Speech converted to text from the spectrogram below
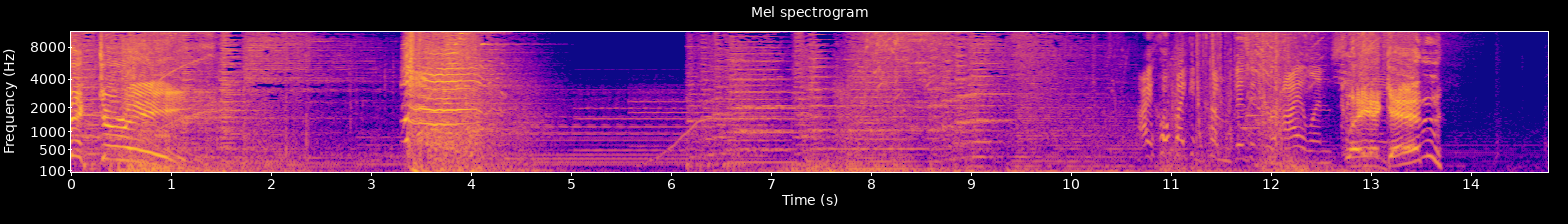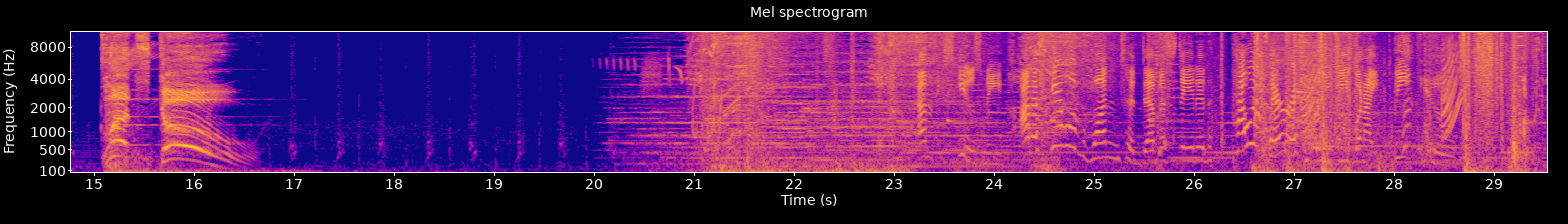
Victory! I hope I can come visit your island. Play again? Let's go! Um, excuse me. On a scale of one to devastated, how embarrassed will you be when I beat you?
